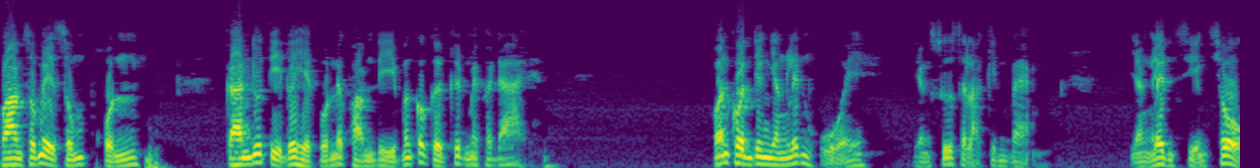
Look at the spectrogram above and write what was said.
ความสมเหตุสมผล การยุติด้วยเหตุผลและความดี มันก็เกิดขึ้นไม่ค่อยได้เพราะคนจึงยังเล่นหวยอย่างซื้อสลากกินแบ่ง อย่างเล่นเสี่ยงโชค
